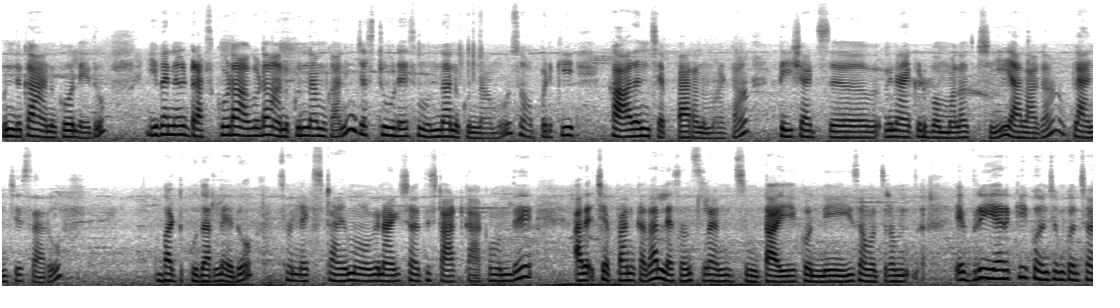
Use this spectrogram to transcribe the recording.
ముందుగా అనుకోలేదు. ఈవెన్ డ్రెస్ కూడా కూడా అనుకున్నాం కానీ జస్ట్ టూ డేస్ ముందు అనుకున్నాము. సో అప్పటికి కాదని చెప్పారనమాట టీ షర్ట్స్ వినాయకుడి బొమ్మలు వచ్చి అలాగా ప్లాన్ చేశారు. బట్ కుదరలేదు. So next time Vinayaka Chavithi start కాకముందే అదే చెప్పాను కదా లెసన్స్ లెన్స్ ఉంటాయి కొన్ని ఈ సంవత్సరం. ఎవ్రీ ఇయర్కి కొంచెం కొంచెం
